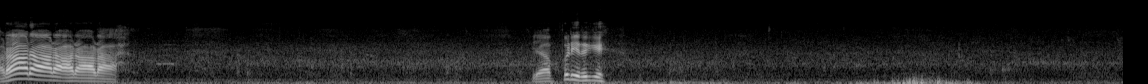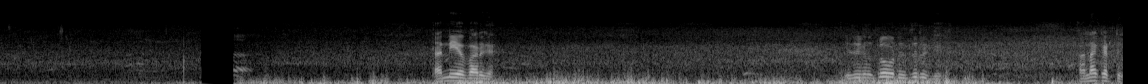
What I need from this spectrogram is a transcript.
அடாடா அடா அடா அடா. எப்படி இருக்கு? தண்ணியை பாருங்க. இதுகளுக்கு ஒரு இது இருக்கு. அணைக்கட்டு.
